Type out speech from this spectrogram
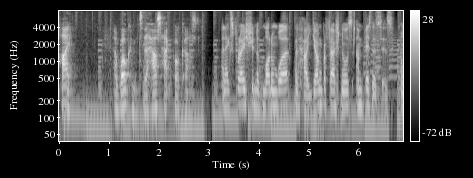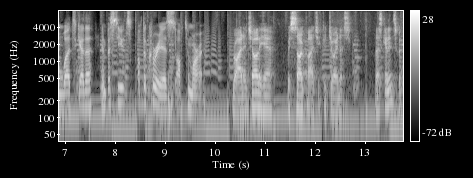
Hi, and welcome to the House Hack Podcast, an exploration of modern work and how young professionals and businesses can work together in pursuit of the careers of tomorrow. Ryan and Charlie here. We're so glad you could join us. Let's get into it.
